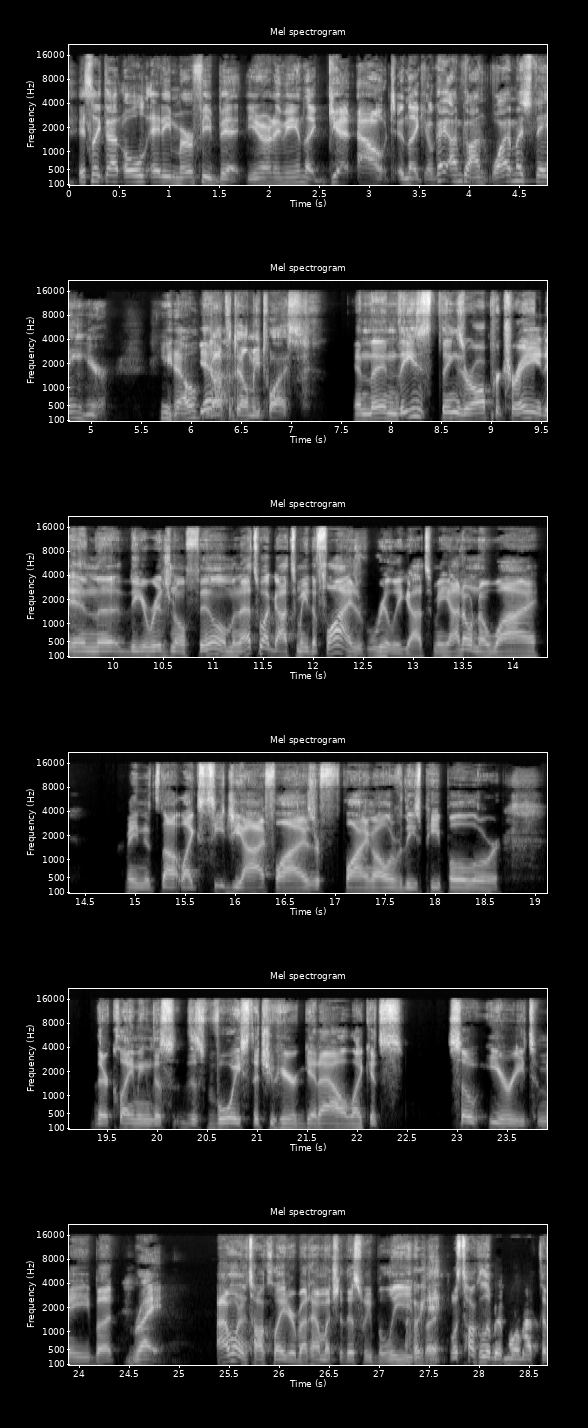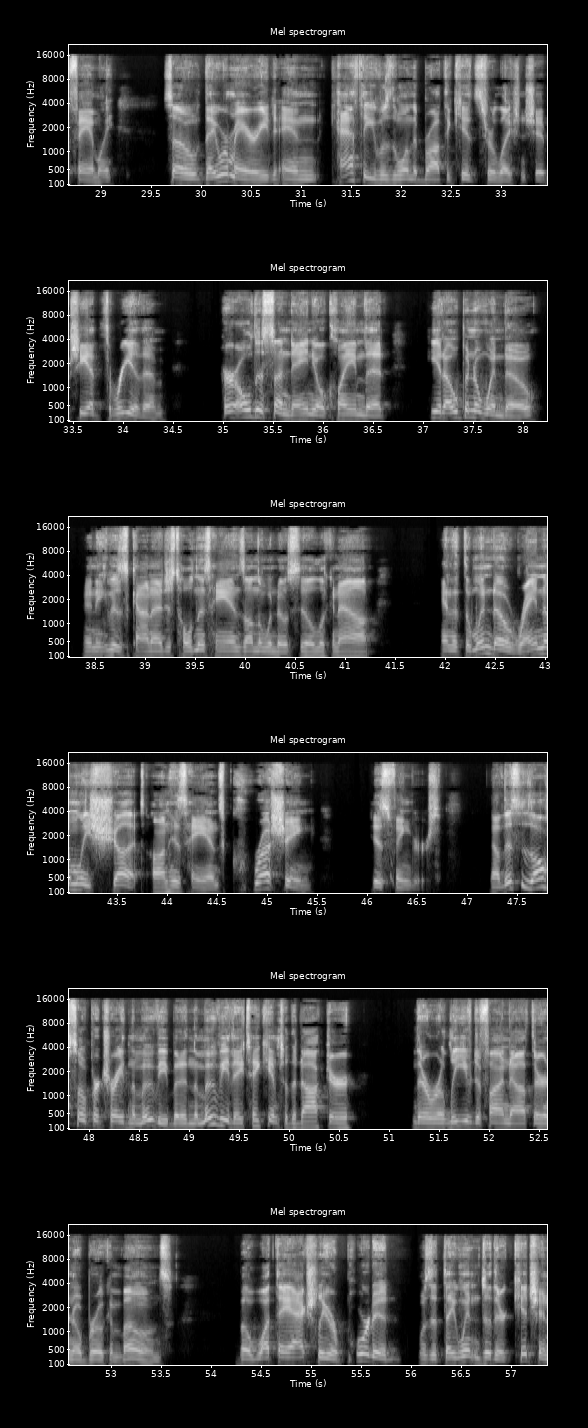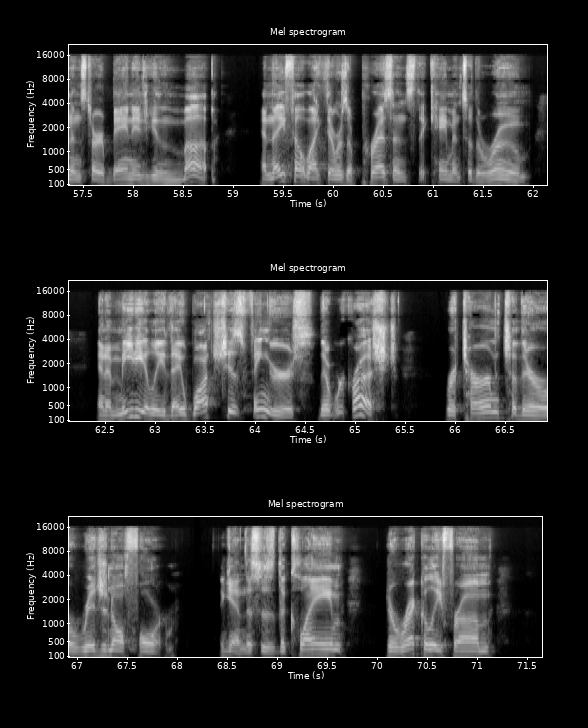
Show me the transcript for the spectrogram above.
it's like that old Eddie Murphy bit. You know what I mean? Like, get out. And like, okay, I'm gone. Why am I staying here? You know? You don't have to tell me twice. And then these things are all portrayed in the the original film, and that's what got to me. The flies really got to me. I don't know why. I mean, it's not like CGI flies are flying all over these people, or they're claiming this this voice that you hear get out. Like it's so eerie to me. But Right. I want to talk later about how much of this we believe. Okay. But let's talk a little bit more about the family. So they were married, and Kathy was the one that brought the kids to relationship. She had three of them. Her oldest son Daniel claimed that he had opened a window and he was kind of just holding his hands on the windowsill looking out, and that the window randomly shut on his hands, crushing his fingers. Now, this is also portrayed in the movie, but in the movie, they take him to the doctor. They're relieved to find out there are no broken bones. But what they actually reported was that they went into their kitchen and started bandaging them up, and they felt like there was a presence that came into the room. And immediately they watched his fingers that were crushed return to their original form. Again, this is the claim directly from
